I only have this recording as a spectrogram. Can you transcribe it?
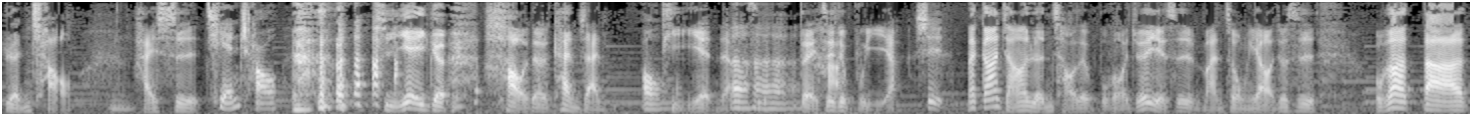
人潮，嗯。还是前朝 体验一个好的看展哦，体验这样子。对，这就不一样。是。那刚刚讲到人潮的部分，我觉得也是蛮重要。就是我不知道大家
